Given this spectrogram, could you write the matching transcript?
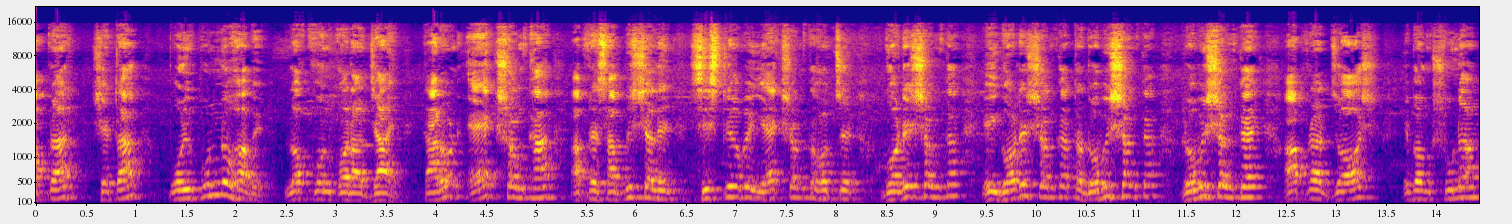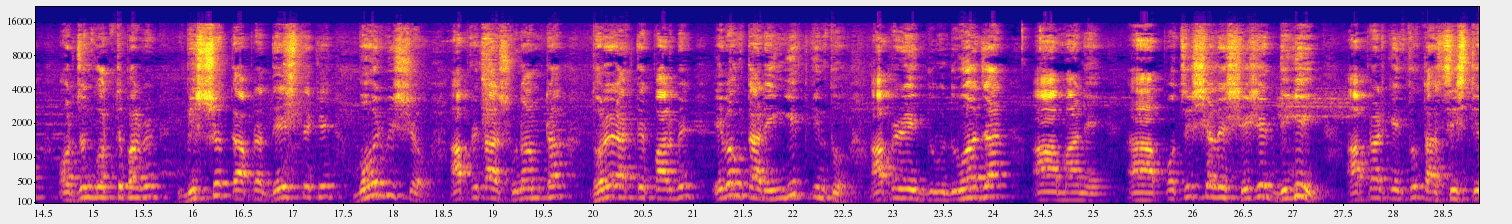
আপনার সেটা পরিপূর্ণভাবে লক্ষণ করা যায়। কারণ এক সংখ্যা আপনার ছাব্বিশ সালে সৃষ্টি হবে, এই এক সংখ্যা হচ্ছে গডের সংখ্যা। এই গডের সংখ্যা তা রবির সংখ্যা, রবির সংখ্যায় আপনার যশ এবং সুনাম অর্জন করতে পারবেন। বিশ্ব, আপনার দেশ থেকে বহির্বিশ্ব, আপনি তার সুনামটা ধরে রাখতে পারবেন এবং তার ইঙ্গিত কিন্তু আপনার এই দু হাজার মানে পঁচিশ সালের শেষের দিকেই আপনার কিন্তু তার সৃষ্টি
